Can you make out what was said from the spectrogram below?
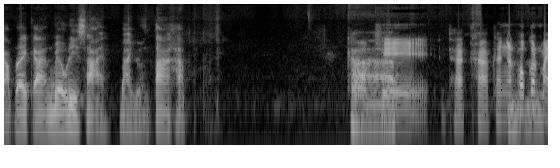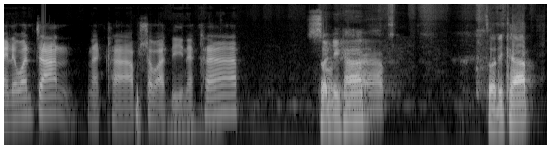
กับรายการเบลดีไซน์บายยนต้าครับโอเคครับถ้างั้นพบกันใหม่ในวันจันทร์นะครับ สวัสดีนะครับ สวัสดีครับ สวัสดีครับ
